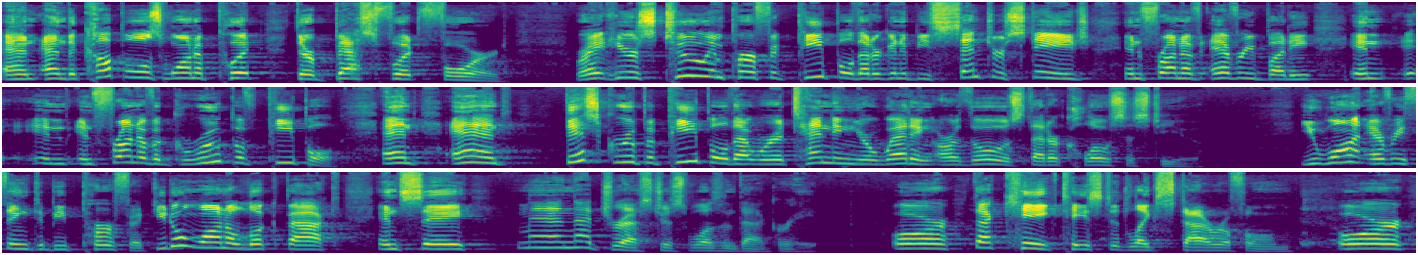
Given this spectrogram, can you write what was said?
And, and the couples want to put their best foot forward, right? Here's two imperfect people that are going to be center stage in front of everybody, in, in, in front of a group of people. And, and this group of people that were attending your wedding are those that are closest to you. You want everything to be perfect. You don't want to look back and say, man, that dress just wasn't that great. Or that cake tasted like styrofoam. Or,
